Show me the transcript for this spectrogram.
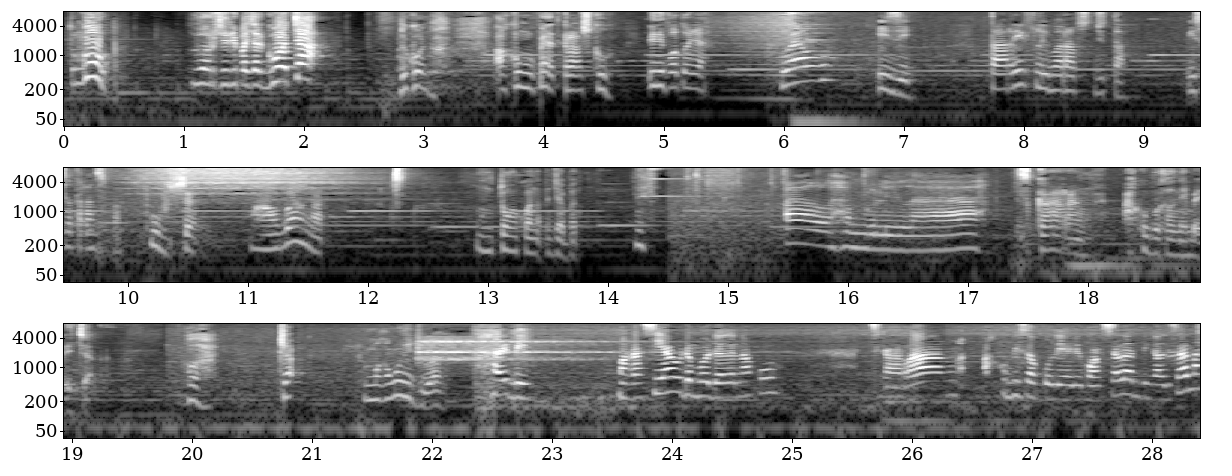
Tunggu! Lu harus jadi pacar gua, Cak! Dukun, aku mau pet kerasku. Ini fotonya. Well, easy. Tarif 500 juta. Bisa transfer. Buset, mahal banget. Untung aku anak pejabat. Alhamdulillah. Sekarang aku bakal nembak Ica. Wah, Cak, rumah kamu dijual. Hai Bi, makasih ya udah modalin aku. Sekarang aku bisa kuliah di Korsel dan tinggal di sana.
